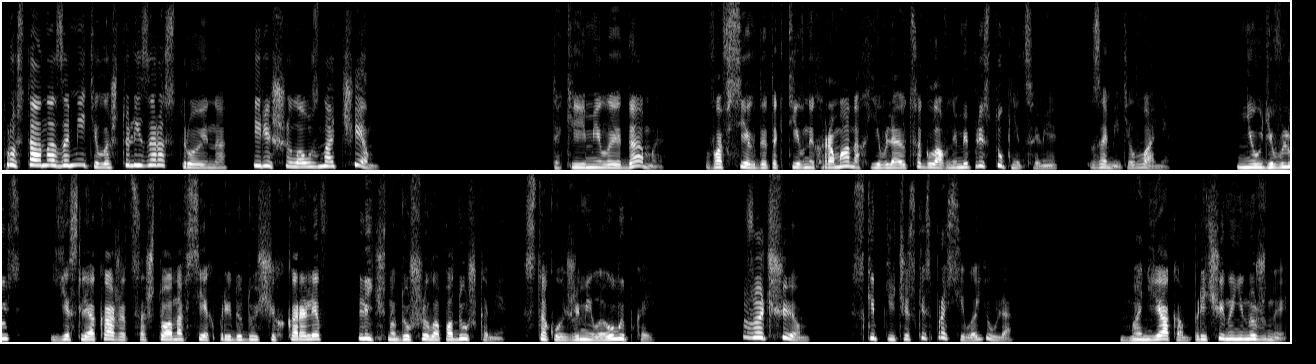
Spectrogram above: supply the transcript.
Просто она заметила, что Лиза расстроена, и решила узнать, чем. Такие милые дамы во всех детективных романах являются главными преступницами, заметил Ваня. Не удивлюсь, если окажется, что она всех предыдущих королев лично душила подушками с такой же милой улыбкой. «Зачем?» Скептически спросила Юля. Маньякам причины не нужны.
